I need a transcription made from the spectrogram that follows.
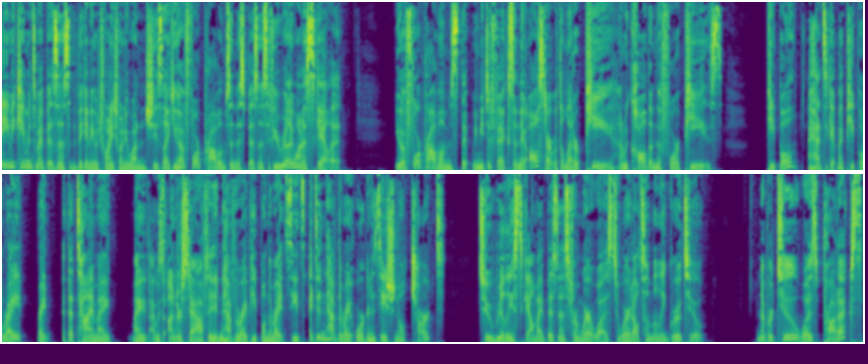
Amy came into my business at the beginning of 2021 and she's like, You have four problems in this business. If you really want to scale it, you have four problems that we need to fix, and they all start with the letter P, and we call them the four Ps. People, I had to get my people right. Right at that time, I my I was understaffed. I didn't have the right people in the right seats. I didn't have the right organizational chart to really scale my business from where it was to where it ultimately grew to. Number two was products.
